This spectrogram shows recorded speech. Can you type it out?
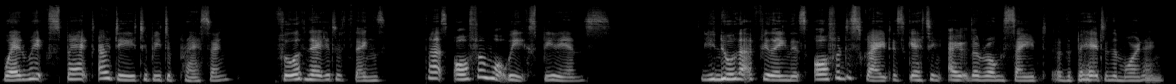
When we expect our day to be depressing, full of negative things, that's often what we experience. You know that feeling that's often described as getting out the wrong side of the bed in the morning.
